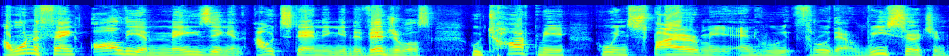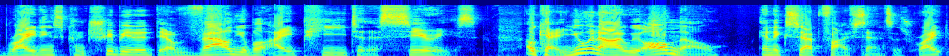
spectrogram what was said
I want to thank all the amazing and outstanding individuals who taught me, who inspired me, and who, through their research and writings, contributed their valuable IP to this series. Okay, you and I, we all know and accept five senses, right?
